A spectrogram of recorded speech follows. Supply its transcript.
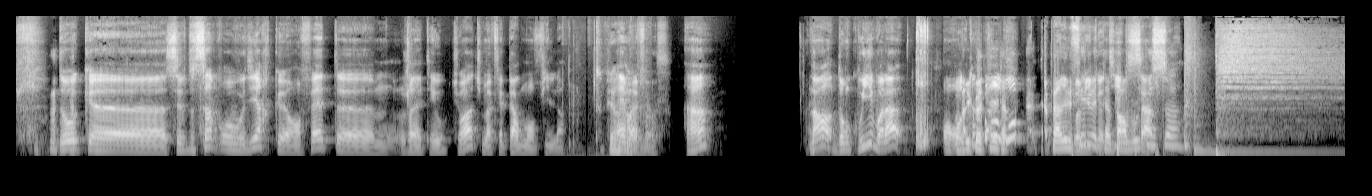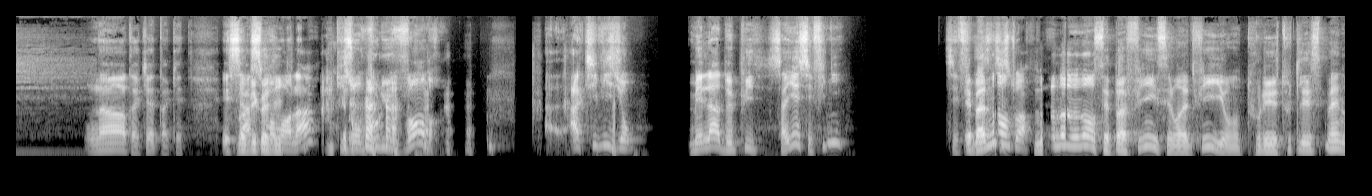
Donc, euh, c'est tout ça pour vous dire que, en fait, euh, j'en étais où Tu vois, tu m'as fait perdre mon fil là. Tout Eh, bref. Hein? Non, donc oui, voilà. On groupe. T'as perdu le film et t'as pas en ça Non, t'inquiète, t'inquiète. Et c'est à ce moment-là qu'ils ont voulu vendre euh, Activision. Mais là, depuis, ça y est, c'est fini. C'est fini Eh ben cette non, histoire. non, non, non, non, c'est pas fini, c'est loin d'être fini. On- tous les, toutes les semaines,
